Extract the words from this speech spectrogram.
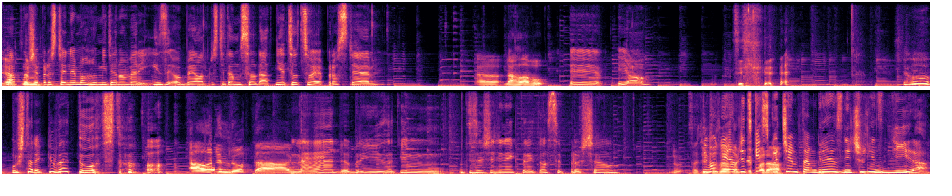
já chápu, jsem... že prostě nemohl mít jenom very easy oby, ale prostě tam musel dát něco, co je prostě... Uh, na hlavu? I, jo. Jo, už tady kvetu z toho. Ale no tak. Ne, dobrý, zatím ty jsi jediný, který to asi prošel. No, zatím ty to já vždycky vypadá. skočím tam, kde je z ničeho nic díra.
